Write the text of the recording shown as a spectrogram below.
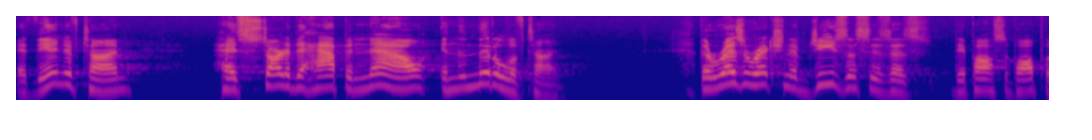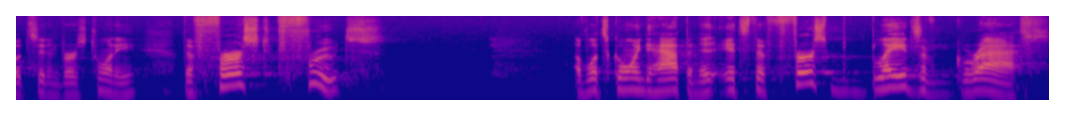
at the end of time has started to happen now in the middle of time. The resurrection of Jesus is, as the Apostle Paul puts it in verse 20, the first fruits of what's going to happen. It's the first blades of grass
